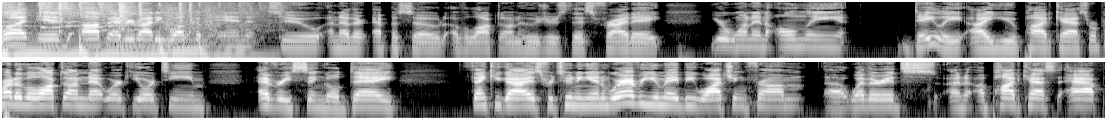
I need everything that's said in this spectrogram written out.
What is up, everybody? Welcome to another episode of Locked On Hoosiers this Friday. Your one and only daily IU podcast. We're part of the Locked On Network, your team every single day. Thank you guys for tuning in wherever you may be watching from, uh, whether it's an, a podcast app,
